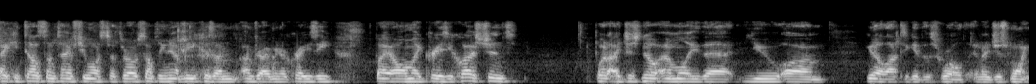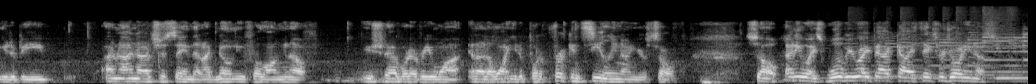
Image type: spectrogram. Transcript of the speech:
I can tell sometimes she wants to throw something at me because I'm, I'm driving her crazy by all my crazy questions. But I just know, Emily, that you um, you got a lot to give this world, and I just want you to be. I'm not, I'm not just saying that. I've known you for long enough. You should have whatever you want, and I don't want you to put a freaking ceiling on yourself. So, anyways, we'll be right back, guys. Thanks for joining us.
